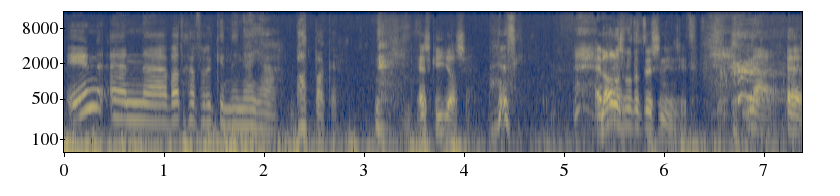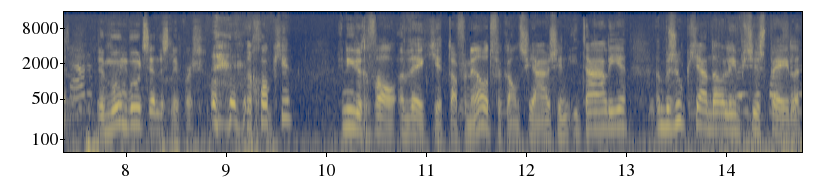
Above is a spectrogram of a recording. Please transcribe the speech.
in. En eh, wat gaat voor de kinderen? Nou ja, badpakken. En skijassen. En alles wat er tussenin zit. Nou. Eh, de moonboots en de slippers. Een gokje? In ieder geval een weekje Tavernel, het vakantiehuis in Italië. Een bezoekje aan de Olympische Spelen.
